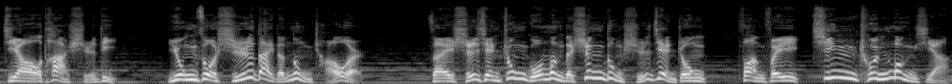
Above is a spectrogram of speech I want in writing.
脚踏实地，勇做时代的弄潮儿，在实现中国梦的生动实践中放飞青春梦想。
